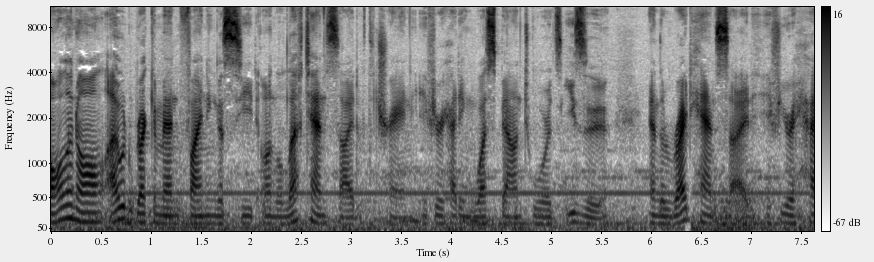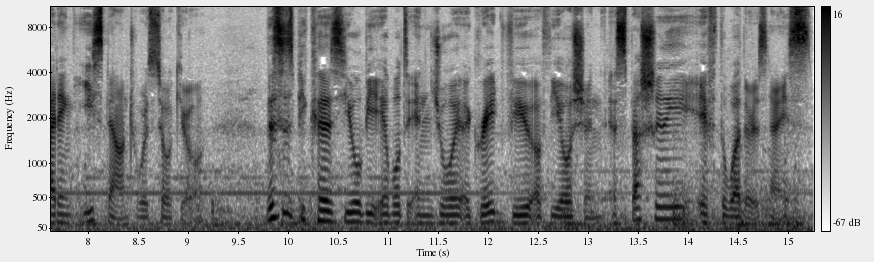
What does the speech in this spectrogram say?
All in all, I would recommend finding a seat on the left hand side of the train if you're heading westbound towards Izu, and the right hand side if you're heading eastbound towards Tokyo. This is because you'll be able to enjoy a great view of the ocean, especially if the weather is nice.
